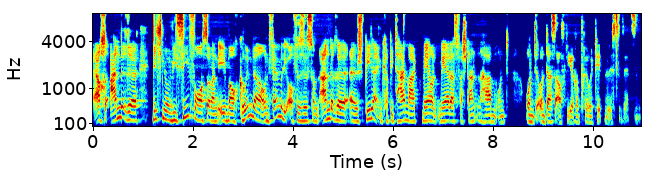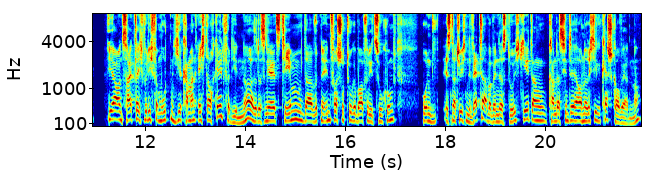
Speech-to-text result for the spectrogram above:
auch andere, nicht nur VC-Fonds, sondern eben auch Gründer und Family Offices und andere äh, Spieler im Kapitalmarkt mehr und mehr das verstanden haben und und, und das auf ihre Prioritätenliste setzen. Ja, und zeitgleich würde ich vermuten, hier kann man echt auch Geld verdienen. Ne? Also das sind ja jetzt Themen, da wird eine Infrastruktur gebaut für die Zukunft und ist natürlich eine Wette, aber wenn das durchgeht, dann kann das hinterher auch eine richtige Cash-Cow werden, ne?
